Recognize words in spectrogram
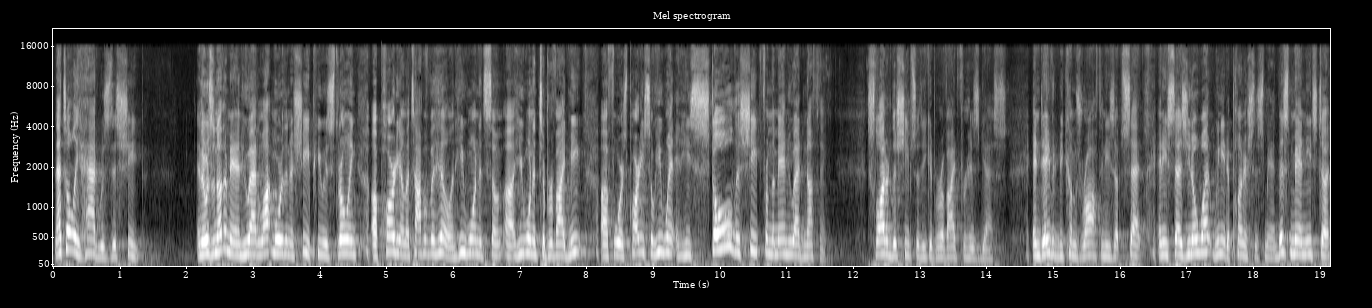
And that's all he had was this sheep. And there was another man who had a lot more than a sheep. He was throwing a party on the top of a hill, and he wanted, some, uh, he wanted to provide meat uh, for his party. So he went and he stole the sheep from the man who had nothing slaughtered the sheep so that he could provide for his guests. And David becomes wroth and he's upset. And he says, You know what? We need to punish this man. This man needs to,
